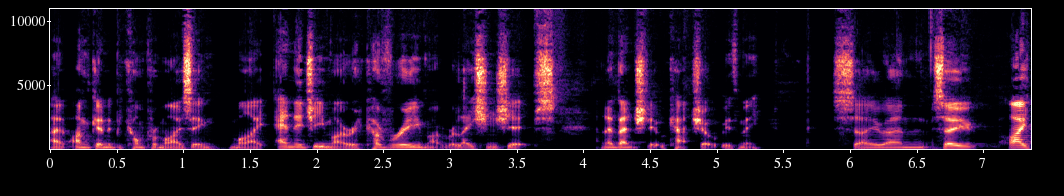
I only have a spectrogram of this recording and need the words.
I'm going to be compromising my energy, my recovery, my relationships, and eventually it will catch up with me. So, um, so I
